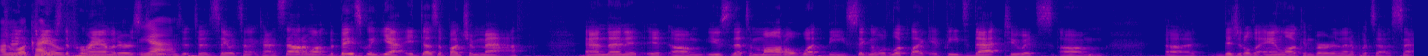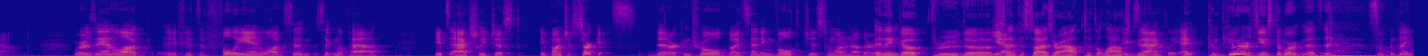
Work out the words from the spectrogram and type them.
On cha- what kind changed of- the parameters to, yeah. to, to say what kind of sound I want. But basically, yeah, it does a bunch of math, and then it, it um, uses that to model what the signal would look like. It feeds that to its um, uh, digital to analog converter, and then it puts out a sound. Whereas analog, if it's a fully analog sig- signal path, it's actually just a bunch of circuits that are controlled by sending voltages to one another. and then go through the Yeah. synthesizer out to the loudspeaker. Exactly. And computers used to work. That's, that's one thing.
